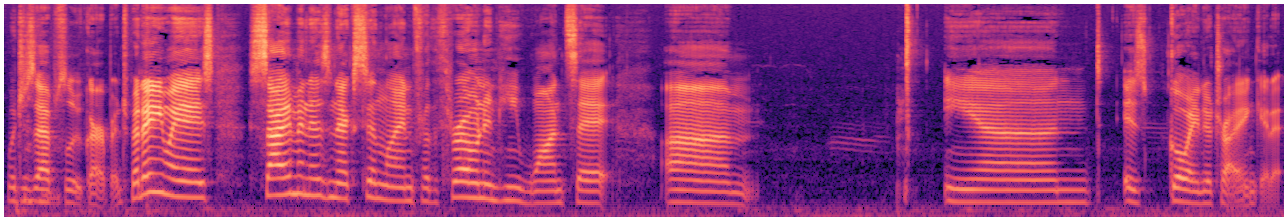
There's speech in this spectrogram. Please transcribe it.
which is absolute garbage. But anyways simon is next in line for the throne and he wants it um and is going to try and get it.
